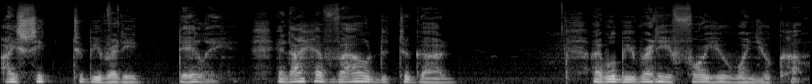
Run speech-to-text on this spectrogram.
I seek to be ready daily, and I have vowed to God I will be ready for you when you come.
